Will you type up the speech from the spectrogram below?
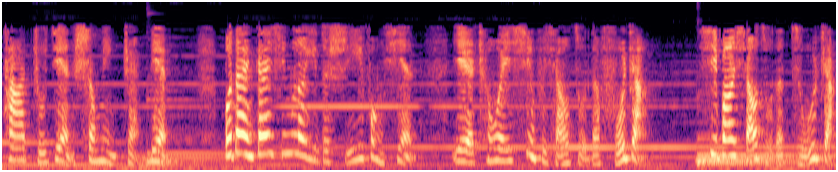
他逐渐生命转变，不但甘心乐意的十一奉献，也成为幸福小组的组长、细胞小组的组长。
